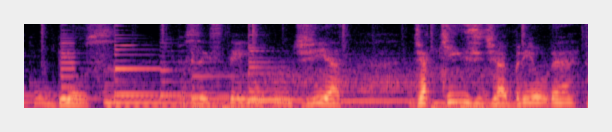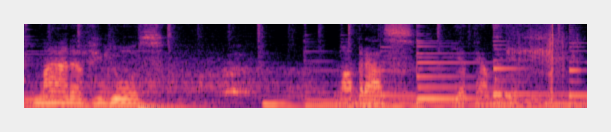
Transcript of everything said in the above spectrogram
Com Deus. Que vocês tenham um dia, dia 15 de abril, né? Maravilhoso. Um abraço e até amanhã.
